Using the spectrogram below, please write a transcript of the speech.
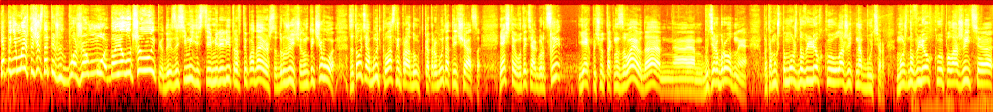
Я понимаю, что сейчас напишут, боже мой, да я лучше выпью. Да из-за 70 миллилитров ты подавишься, дружище, ну ты чего? Зато у тебя будет классный продукт, который будет отличаться. Я считаю, вот эти огурцы, я их почему-то так называю, да, э, бутербродные, потому что можно в легкую уложить на бутер, можно в легкую положить э,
